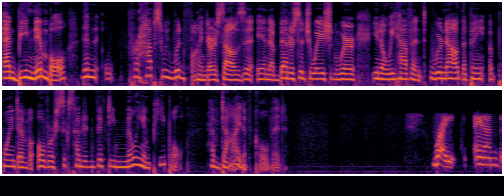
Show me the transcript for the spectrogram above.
and be nimble, then perhaps we would find ourselves in a better situation where you know we haven't we're now at the point of over 650 million people have died of covid Right. And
